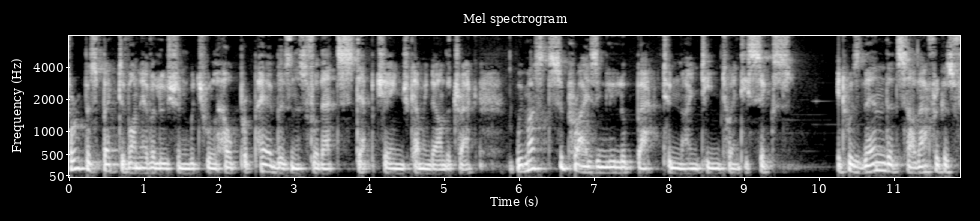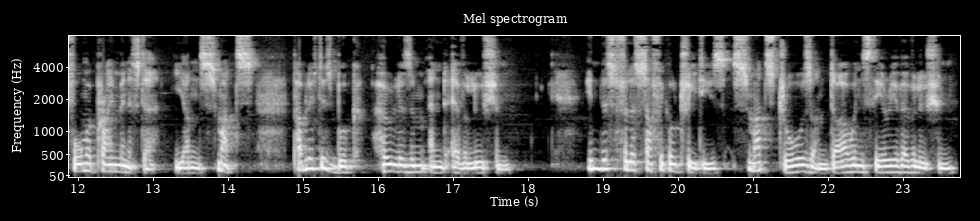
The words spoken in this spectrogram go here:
For a perspective on evolution which will help prepare business for that step change coming down the track, we must surprisingly look back to 1926. It was then that South Africa's former Prime Minister, Jan Smuts, published his book Holism and Evolution. In this philosophical treatise, Smuts draws on Darwin's theory of evolution,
